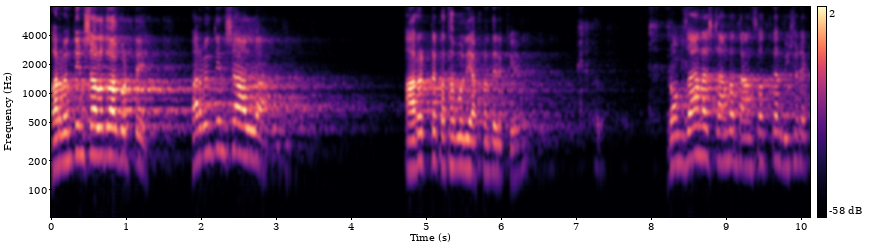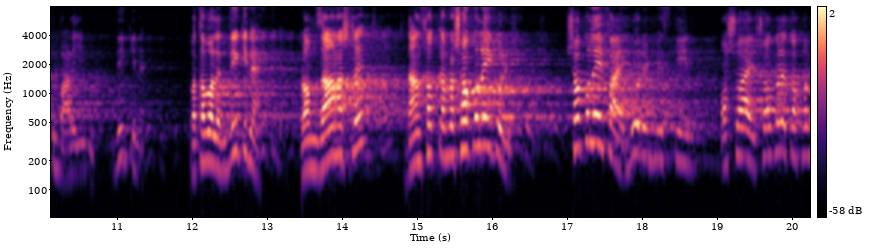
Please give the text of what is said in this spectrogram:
পারবেন তো ইনশাআল্লাহ দোয়া করতে? পারবেন তো ইনশাআল্লাহ। আর একটা কথা বলি আপনাদেরকে। রমজান আসলে আমরা দান সৎকার বিষয়টা একটু বাড়িয়ে দিই। দিই কিনা কথা বলেন, দিই কিনা রমজান আসলে দান সৎকার আমরা সকলেই করি। সকলেই পাই, গরিব, মিসকিন, অসহায়, সকলে তখন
